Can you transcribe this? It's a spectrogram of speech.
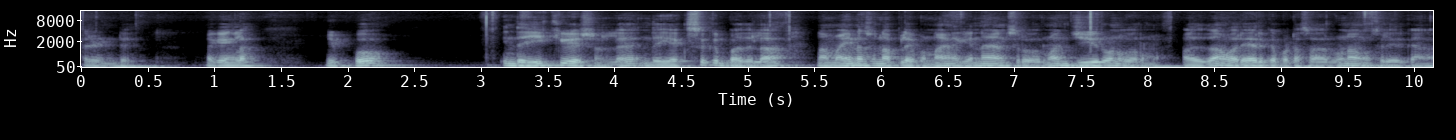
ரெண்டு. ஓகேங்களா இப்போது இந்த ஈக்குவேஷனில் இந்த எக்ஸுக்கு பதிலாக நான் மைனஸ் ஒன் அப்ளை பண்ணால் எனக்கு என்ன ஆன்சர் வரும்னா ஜீரோன்னு வரணும் அதுதான் வரையறுக்கப்பட்ட சார்புன்னு அவங்க சொல்லியிருக்காங்க.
